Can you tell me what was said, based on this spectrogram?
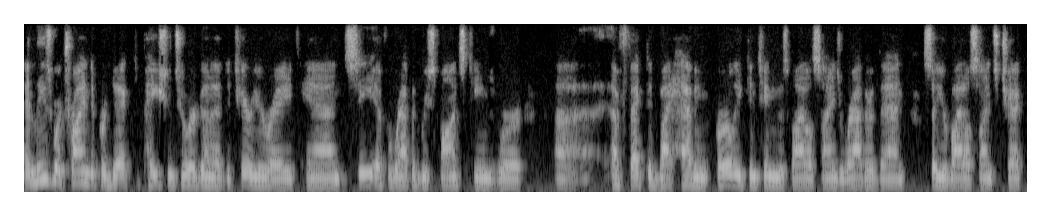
And these were trying to predict patients who are going to deteriorate and see if rapid response teams were uh, affected by having early continuous vital signs rather than, say, your vital signs checked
